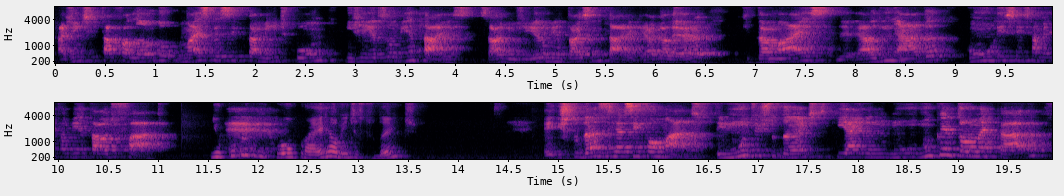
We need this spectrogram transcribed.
a gente está falando mais especificamente com engenheiros ambientais, sabe? Engenheiro ambiental e sanitário, que é a galera que está mais é, alinhada com o licenciamento ambiental de fato. E o público é... que compra é realmente estudante? Estudantes recém-formados. Tem muitos estudantes que ainda nunca entrou no mercado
